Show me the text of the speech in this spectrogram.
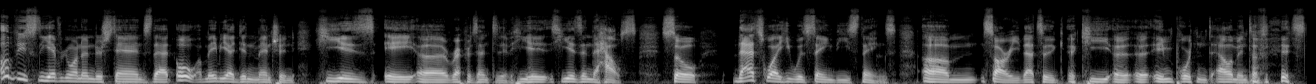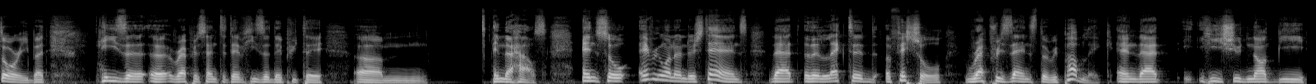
obviously everyone understands that oh maybe i didn't mention he is a uh, representative. He is he is in the house. So that's why he was saying these things. Um, sorry that's a, a key uh, uh, important element of his story but he's a, a representative. He's a député. Um, in the House. And so everyone understands that an elected official represents the Republic and that he should not be,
